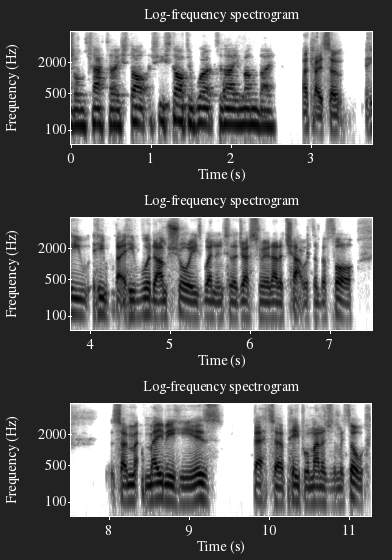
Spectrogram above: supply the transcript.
stand on Saturday. Start. He started work today, Monday. Okay, so he he but he would. I'm sure he's went into the dressing room and had a chat with them before. So m- maybe he is better people manager than we thought.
